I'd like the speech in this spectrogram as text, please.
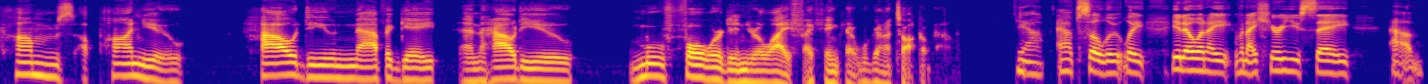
comes upon you, how do you navigate and how do you move forward in your life? I think that we're going to talk about. Yeah, absolutely. You know, when I when I hear you say um,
